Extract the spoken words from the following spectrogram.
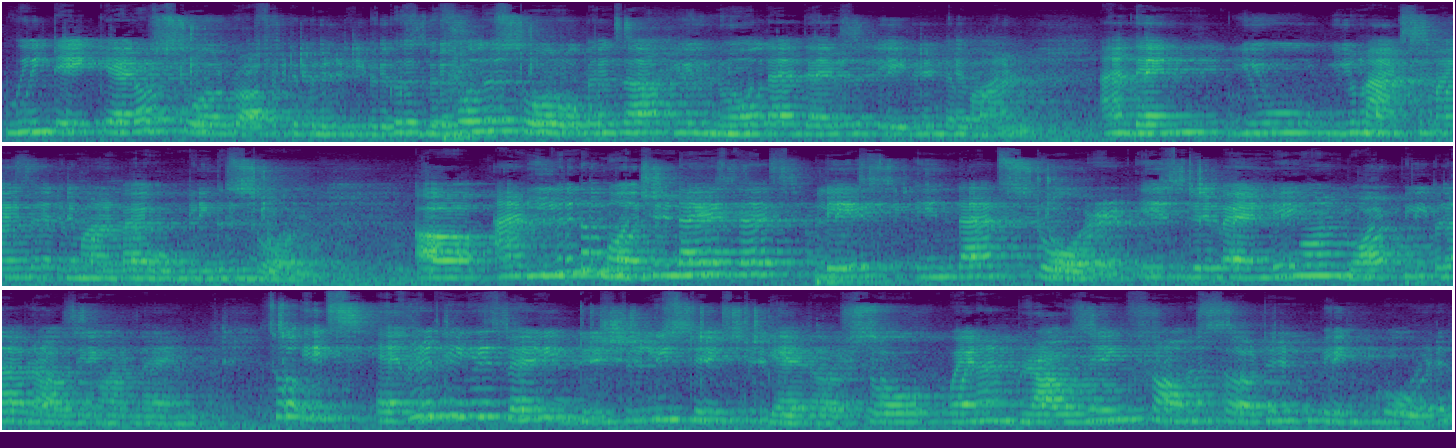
we take care of store profitability because before the store opens up, you know that there is a latent demand, and then you you maximize that demand by opening the store. Uh, and even the merchandise that's placed in that store is depending on what people are browsing online. So it's everything is very digitally stitched together. So when I'm browsing from a certain pin code,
